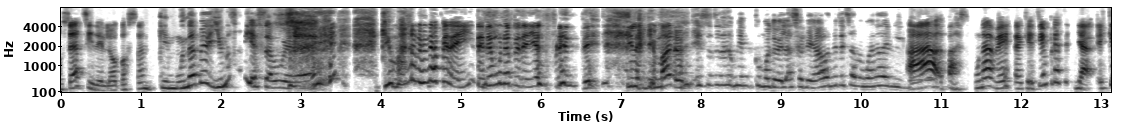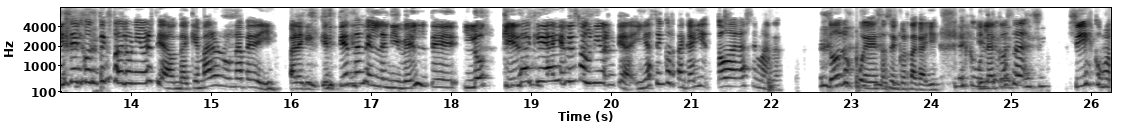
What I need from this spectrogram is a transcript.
O sea, sí de locos son. Quemó una PDI, yo no sabía esa weá. Quemaron una PDI, tenemos una PDI al frente y la quemaron. Eso también, como lo de la soledad, ¿dónde te esa buena del... Ah, paz, una vez, que siempre, ya, es que ese es el contexto de la universidad, donde quemaron una PDI, para que entiendan el nivel de loquera que hay en esa universidad. Y hacen cortacalle toda la semana. Todos los jueves hacen cortacalle. es como y la que- cosa- sí. Sí, es como,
